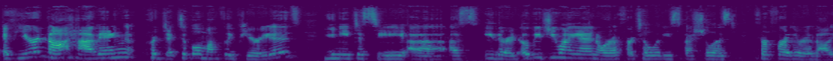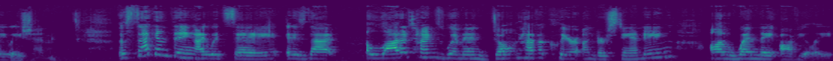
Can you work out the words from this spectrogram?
if you're not having predictable monthly periods, you need to see uh, a, either an OBGYN or a fertility specialist for further evaluation. The second thing I would say is that a lot of times women don't have a clear understanding on when they ovulate.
